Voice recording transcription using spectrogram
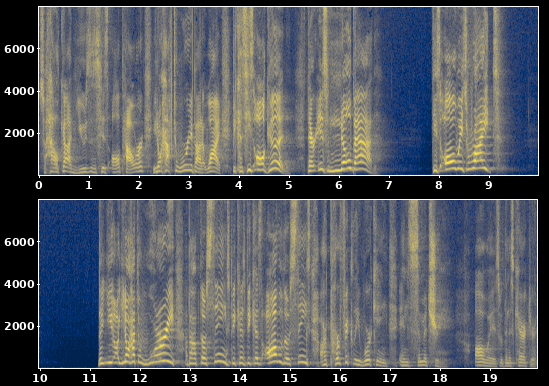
So, how God uses his all power, you don't have to worry about it. Why? Because he's all good. There is no bad. He's always right. You, you don't have to worry about those things because, because all of those things are perfectly working in symmetry, always within his character.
